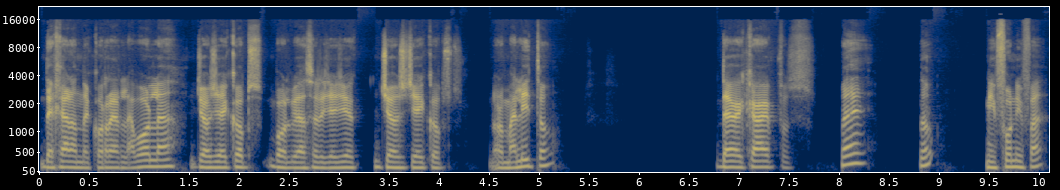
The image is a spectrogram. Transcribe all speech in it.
Dejaron de correr la bola. Josh Jacobs volvió a ser Josh Jacobs normalito. Derek Carr, pues, eh, ¿no? Ni fu ni fa.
